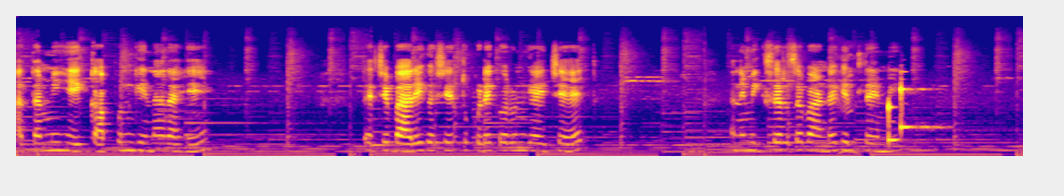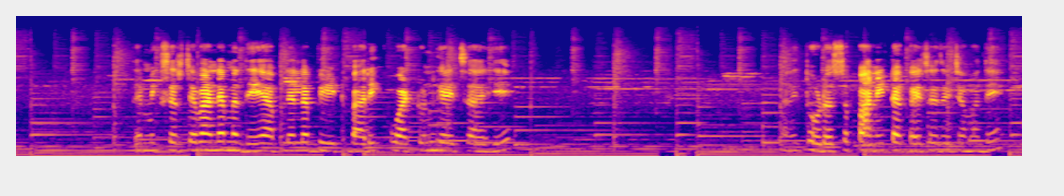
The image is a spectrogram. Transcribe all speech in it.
आता मी हे कापून घेणार आहे. त्याचे बारीक असे तुकडे करून घ्यायचे आहेत. आणि मिक्सरचं भांडं घेतलं आहे मी. त्या मिक्सरच्या भांड्यामध्ये आपल्याला बीट बारीक वाटून घ्यायचं आहे. आणि थोडंसं पाणी टाकायचं त्याच्यामध्ये.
